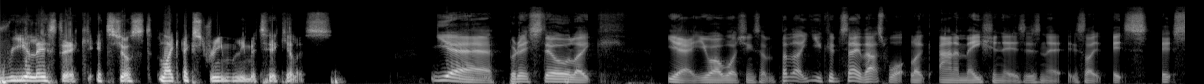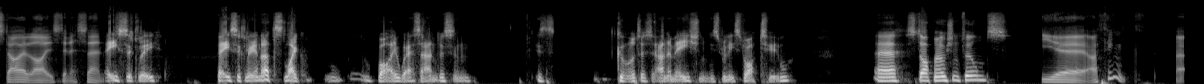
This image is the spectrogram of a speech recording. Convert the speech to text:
realistic. It's just like extremely meticulous. Yeah, but it's still like, yeah, you are watching something. But like, you could say that's what like animation is, isn't it? It's like it's it's stylized in a sense. basically basically and that's like why wes anderson is good at animation he's released what two uh stop motion films Yeah, I think uh,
